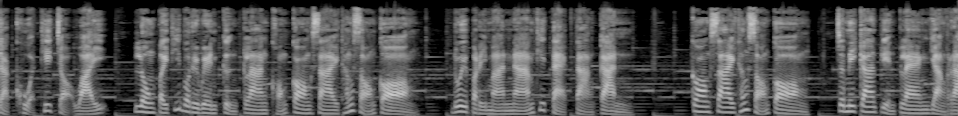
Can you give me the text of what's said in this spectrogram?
จากขวดที่เจาะไว้ ลงไปที่บริเวณกึ่งกลางของกองทรายทั้งสองกอง ด้วยปริมาณน้ำที่แตกต่างกัน กองทรายทั้งสองกองจะมีการเปลี่ยนแปลงอย่างไร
